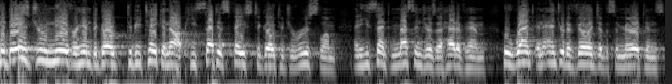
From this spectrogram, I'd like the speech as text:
the days drew near for him to go to be taken up, he set his face to go to Jerusalem, and he sent messengers ahead of him, who went and entered a village of the Samaritans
